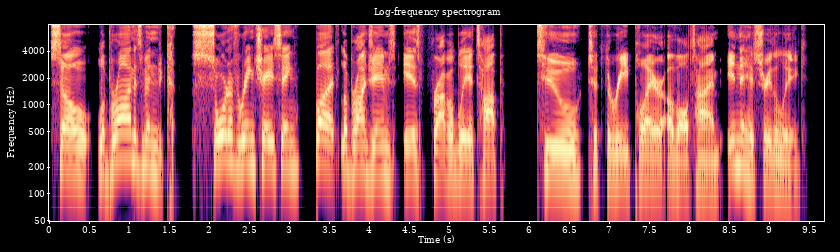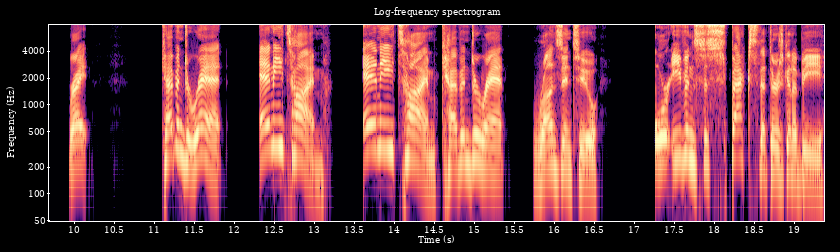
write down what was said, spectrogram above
So LeBron has been sort of ring chasing, but LeBron James is probably a top two to three player of all time in the history of the league, right? Kevin Durant, anytime, anytime Kevin Durant runs into or even suspects that there's going to be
